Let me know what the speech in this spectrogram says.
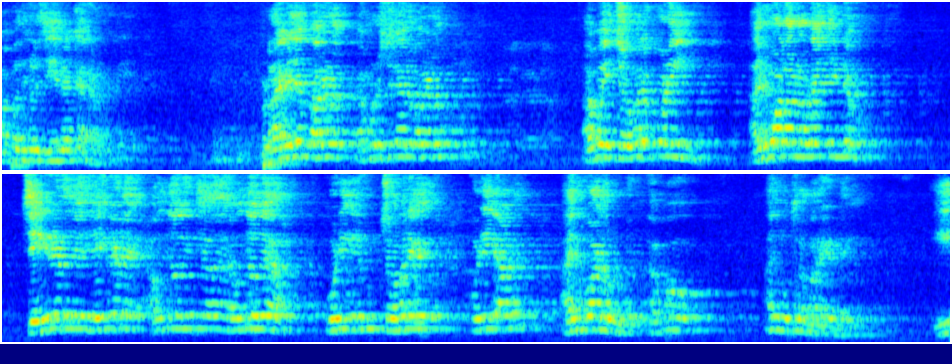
അപ്പൊ നിങ്ങൾ ചൈനക്കാരാണ് പിണറായി പറയണം. കമ്മ്യൂണിസ്റ്റുകാർ പറയണം. അപ്പൊ ഈ ചോരക്കൊടി അരുവാളാണ് അവിടെ ചിഹ്നം. ചൈനയുടെ ചൈനയുടെ ഔദ്യോഗിക ഔദ്യോഗിക കൊടിയിലും ചുമര കൊടിയാണ് അരുവാളുമുണ്ട് അപ്പോ അത് ഉത്തരം പറയട്ടെ ഈ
